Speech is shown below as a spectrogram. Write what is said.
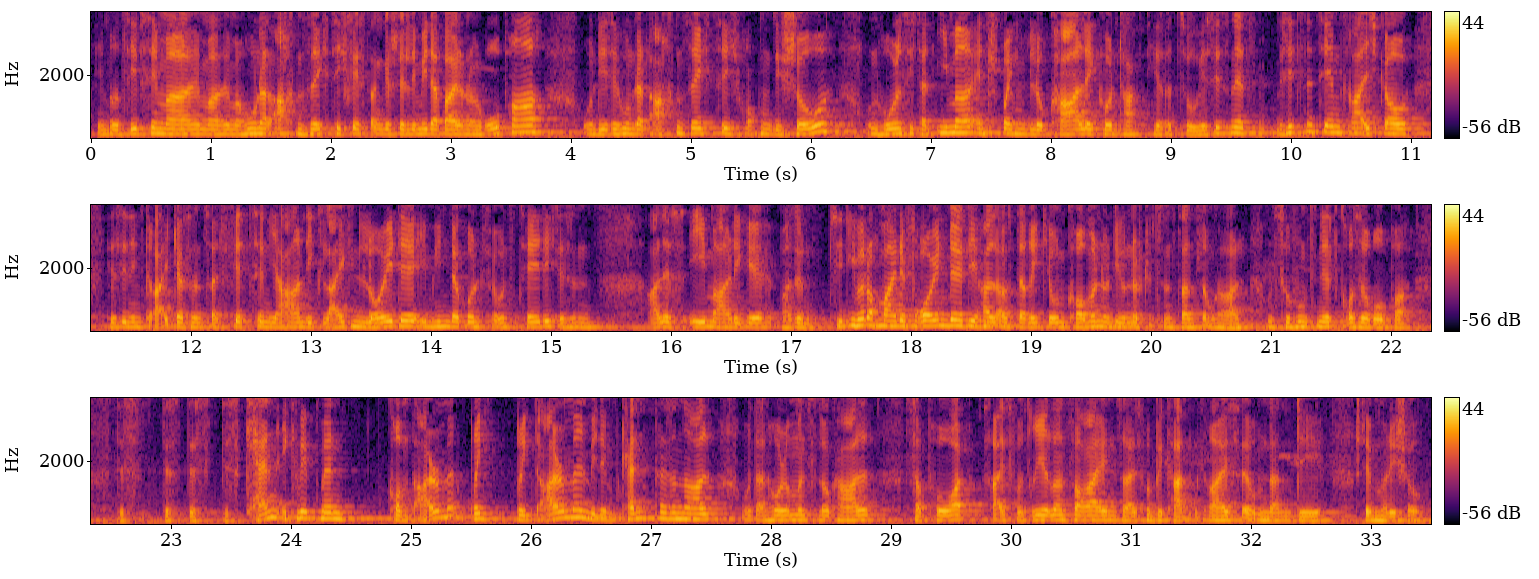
im Prinzip sind wir, immer, wir 168 festangestellte Mitarbeiter in Europa und diese 168 rocken die Show und holen sich dann immer entsprechend lokale Kontakte hier dazu. Wir sitzen jetzt, wir sitzen jetzt hier im Kraichgau, hier sind im Kraichgau sind seit 14 Jahren die gleichen Leute im Hintergrund für uns tätig. Das sind alles ehemalige, also sind immer noch meine Freunde, die halt aus der Region kommen und die unterstützen uns dann lokal. Und so funktioniert es groß Europa. Das, das, das, das Kern-Equipment kommt Ironman, bringt, bringt Ironman mit dem Kernpersonal und dann holen wir uns lokal Support, sei es von Triathlon-Vereinen, sei es von Bekanntenkreisen und dann die, stemmen wir die Show.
